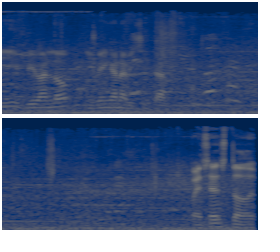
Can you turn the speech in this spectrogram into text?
y vívanlo y vengan a visitar. Pues es todo.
